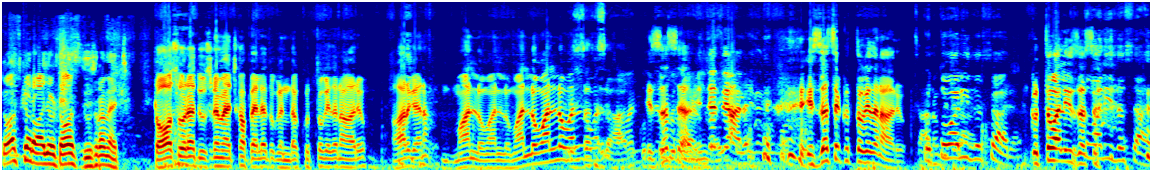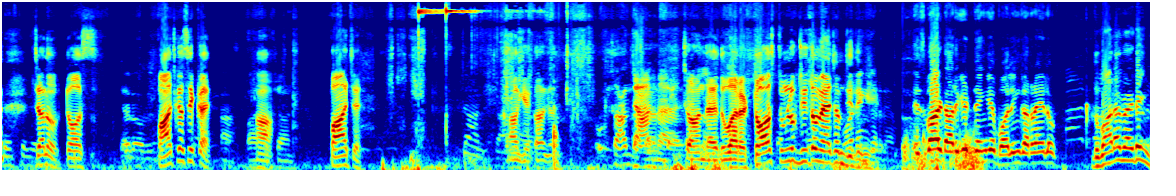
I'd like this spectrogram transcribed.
टॉस करो आ जाओ टॉस दूसरा मैच टॉस हो रहा है दूसरे मैच का पहले तो गंदा। कुत्तों की तरह हारे हो? हार गए ना? मान लो मान लो मान लो मान लो मान लो इज़्ज़त से इज़्ज़त से कुत्तों की तरह हारे। हो? कुत्तों वाली इज़्ज़त से आ रहे है कुत्तों वाली इज़्ज़त से। इज़्ज़त से आ रहा है चलो टॉस पाँच का सिक्का है? हाँ पाँच है। आ गया आ गया चाँद है दोबारा। टॉस तुम लोग जीतो मैच हम जीतेंगे। इस बार टारगेट देंगे बॉलिंग कर रहे हैं ये लोग। दोबारा बैटिंग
